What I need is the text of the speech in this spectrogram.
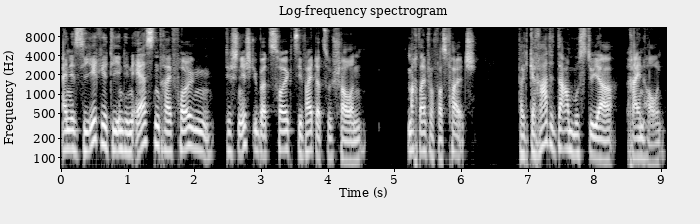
eine Serie, die in den ersten drei Folgen dich nicht überzeugt, sie weiterzuschauen, macht einfach was falsch. Weil gerade da musst du ja reinhauen.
